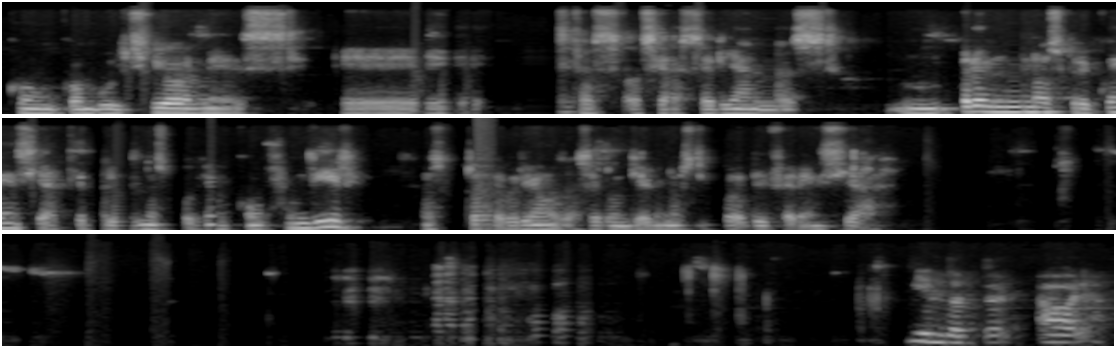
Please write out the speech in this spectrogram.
con convulsiones, eh, estas, o sea, serían las, pero en menos frecuencia que tal vez nos podrían confundir. Nosotros deberíamos hacer un diagnóstico diferencial. Bien, doctor. Ahora,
